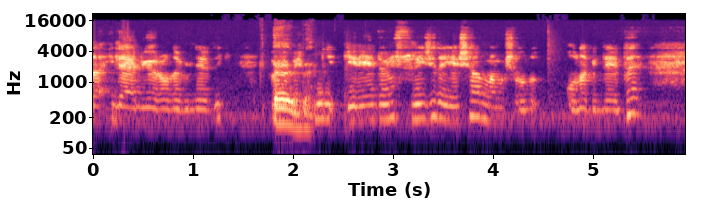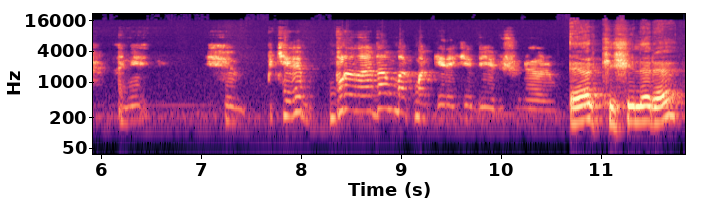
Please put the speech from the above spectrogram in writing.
da ilerliyor olabilirdik. Böyle Elbet. bir geriye dönüş süreci de yaşanmamış ol- olabilirdi. Hani e, bir kere buralardan bakmak gerekir diye düşünüyorum. Eğer kişilere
